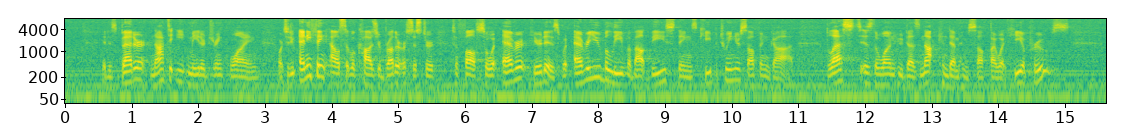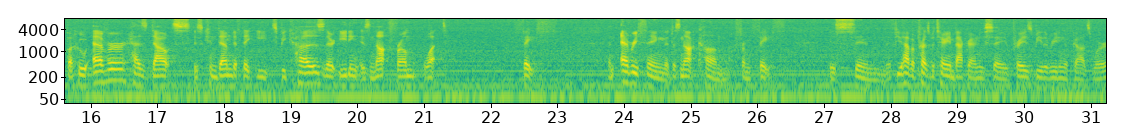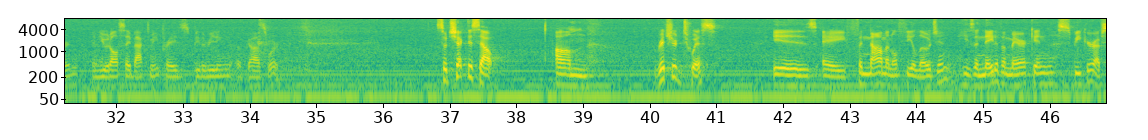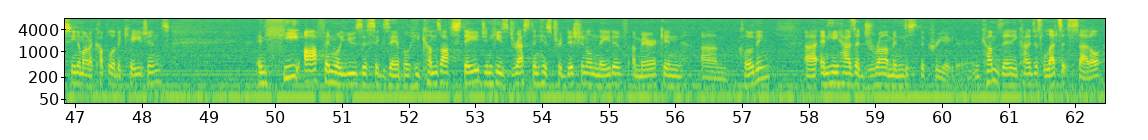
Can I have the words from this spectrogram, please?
It is better not to eat meat or drink wine or to do anything else that will cause your brother or sister to fall. So, whatever, here it is, whatever you believe about these things, keep between yourself and God. Blessed is the one who does not condemn himself by what he approves, but whoever has doubts is condemned if they eat, because their eating is not from what? Faith. And everything that does not come from faith is sin. If you have a Presbyterian background, you say, Praise be the reading of God's word. And you would all say back to me, Praise be the reading of God's word. So check this out. Um, Richard Twiss is a phenomenal theologian. He's a Native American speaker. I've seen him on a couple of occasions. And he often will use this example. He comes off stage and he's dressed in his traditional Native American um, clothing. Uh, and he has a drum and he's the creator. And he comes in, he kind of just lets it settle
